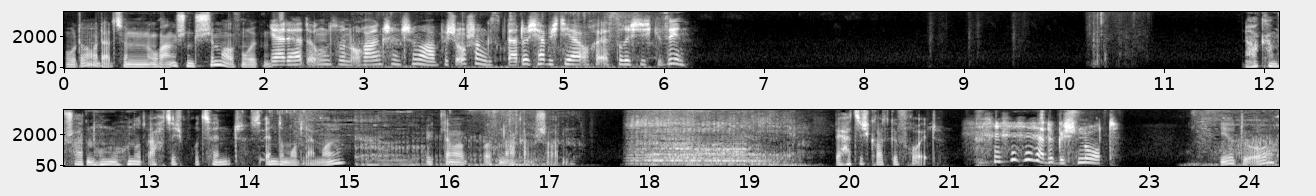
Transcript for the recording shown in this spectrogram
Oder? Der hat so einen orangen Schimmer auf dem Rücken. Ja, der hat irgend so einen orangen Schimmer. Hab ich auch schon ges Dadurch habe ich die ja auch erst so richtig gesehen. Nahkampfschaden 180 Prozent. Das ändern wir gleich mal. Ich gleich mal auf Nahkampfschaden. Der hat sich gerade gefreut. hat er geschnurrt. Hier, du auch?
